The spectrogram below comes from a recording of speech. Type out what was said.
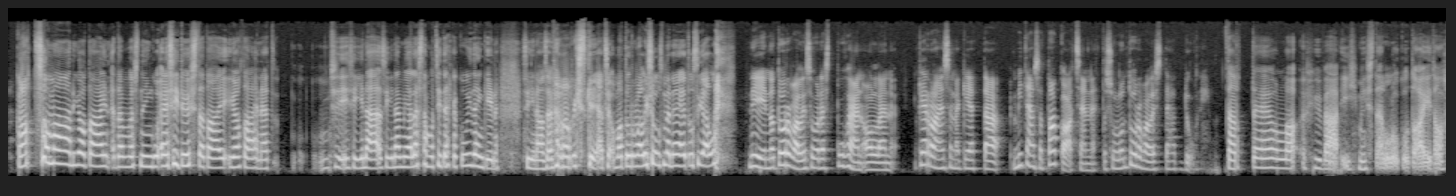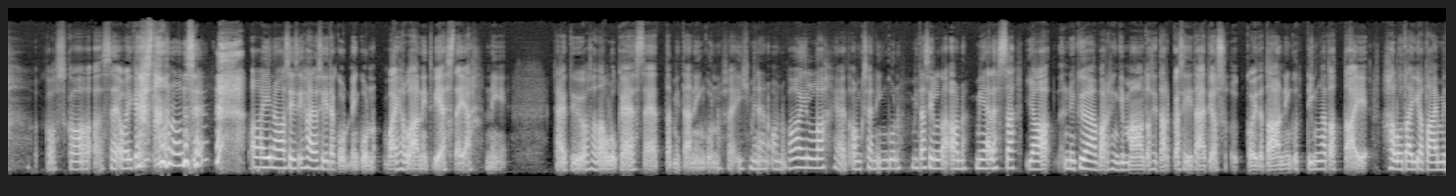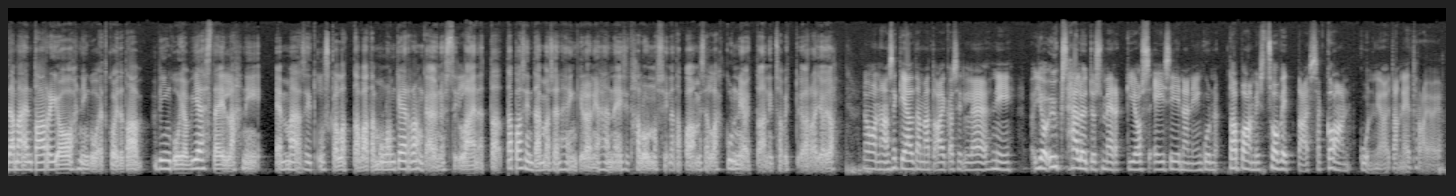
katsomaan jotain tämmöistä niin kuin esitystä tai jotain, että siinä, siinä mielessä, mutta sitten ehkä kuitenkin siinä on sen verran riskejä, että se oma turvallisuus menee etusijalle. Niin, no turvallisuudesta puheen ollen kerro ensinnäkin, että miten sä takaat sen, että sulla on turvallista tehdä duuni? Tarvitsee olla hyvä ihmisten lukutaito, koska se oikeastaan on se ainoa, siis ihan jo siitä kun, niin kun vaihdellaan niitä viestejä, niin täytyy osata lukea se, että mitä niin kun se ihminen on vailla ja että onko se niin kun, mitä sillä on mielessä. Ja nykyään varsinkin mä oon tosi tarkka siitä, että jos koitetaan niin kun tingata tai haluta jotain, mitä mä en tarjoa, niin kun, että koitetaan vinkua jo viesteillä, niin en mä sit uskalla tavata. Mulla on kerran käynyt sillä että tapasin tämmöisen henkilön ja hän ei sit halunnut siinä tapaamisella kunnioittaa niitä sovittuja rajoja. No onhan se kieltämättä aika silleen, niin jo yksi hälytysmerkki, jos ei siinä niin kuin tapaamista sovittaessakaan kunnioita niitä rajoja.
